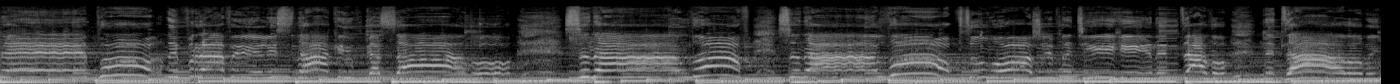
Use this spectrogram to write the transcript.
небо, неправильні знаки вказало. Знало б, знало б, то може б надії не дало, не дало мені.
